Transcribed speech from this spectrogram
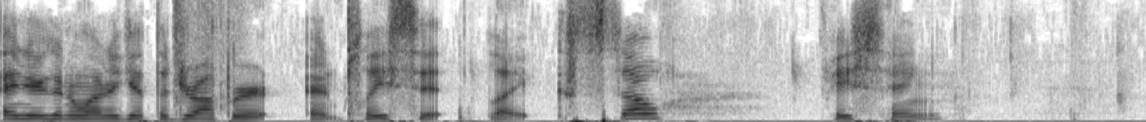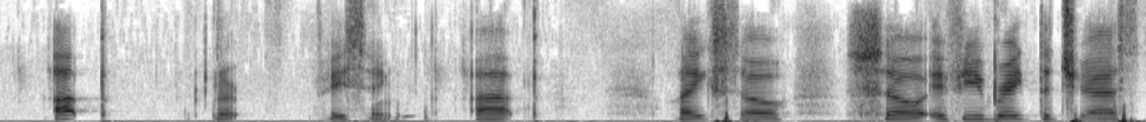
And you're going to want to get the dropper and place it like so. Facing up. Or facing up. Like so. So if you break the chest,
